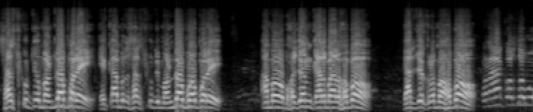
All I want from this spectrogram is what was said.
ସାଂସ୍କୃତିକ ମଣ୍ଡପରେ ଏକାମ୍ର ସାଂସ୍କୃତିକ ମଣ୍ଡପ ଉପରେ ଆମ ଭଜନ କାରବାର ହବ କାର୍ଯ୍ୟକ୍ରମ ହବ। ପ୍ରଣା କରିଦେବୁ।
